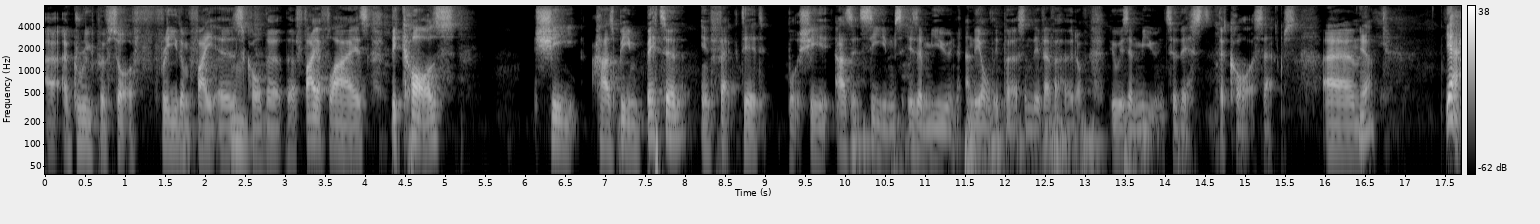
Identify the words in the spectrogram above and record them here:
a, a group of sort of freedom fighters Mm. called the the Fireflies because she has been bitten, infected. But she, as it seems, is immune, and the only person they've ever heard of who is immune to this, the cordyceps. Um, Yeah. yeah.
